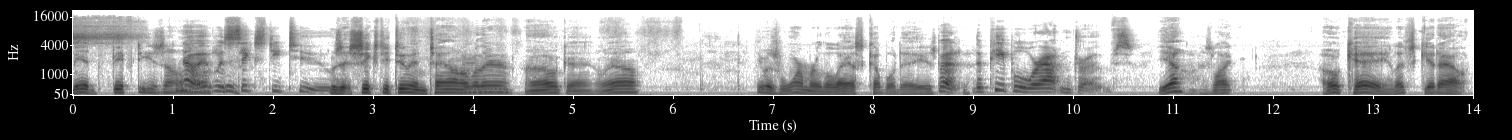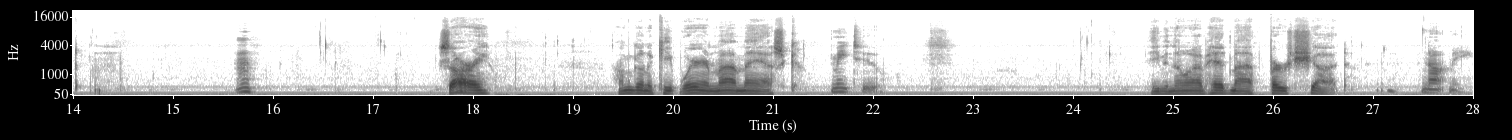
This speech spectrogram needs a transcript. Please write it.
mid fifties on. No, it was sixty-two. Was it sixty two in town over there? Mm-hmm. Okay, well, it was warmer the last couple of days. But the people were out in droves. yeah, it's like okay, let's get out. Mm. Sorry, I'm gonna keep wearing my mask. Me too. even though I've had my first shot. Not me.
